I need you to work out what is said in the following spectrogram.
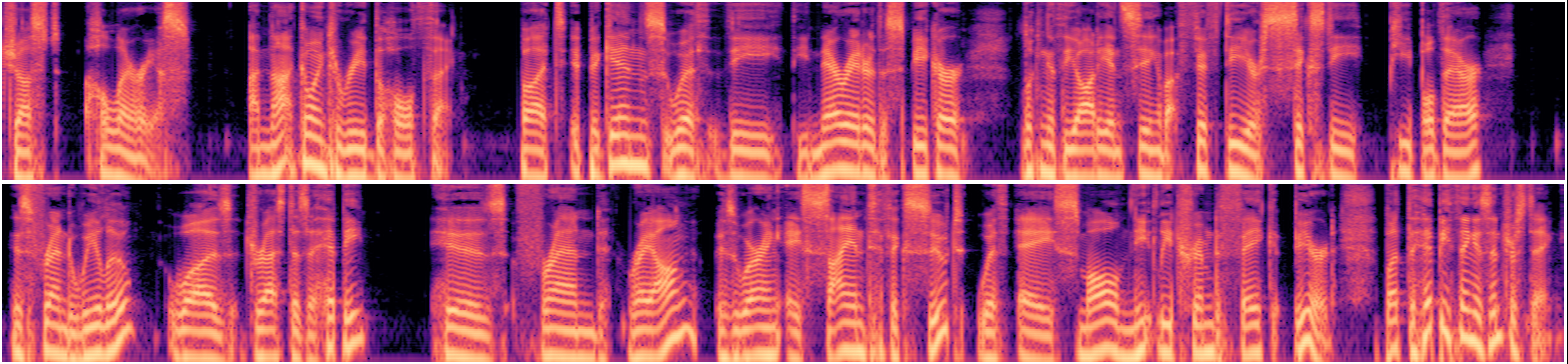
just hilarious. I'm not going to read the whole thing, but it begins with the, the narrator, the speaker, looking at the audience, seeing about 50 or 60 people there. His friend Wilu was dressed as a hippie. His friend Rayong is wearing a scientific suit with a small, neatly trimmed fake beard. But the hippie thing is interesting.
